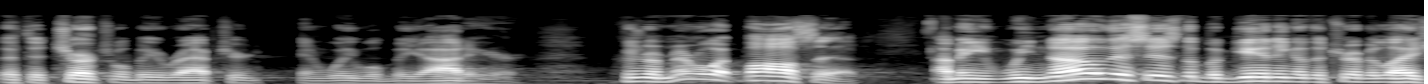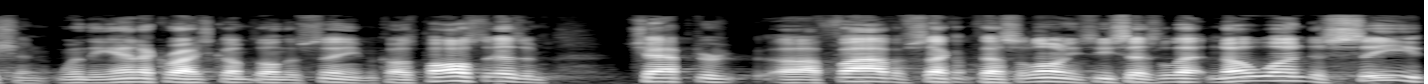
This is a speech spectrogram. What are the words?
that the church will be raptured and we will be out of here. Because remember what Paul said. I mean, we know this is the beginning of the tribulation when the Antichrist comes on the scene. Because Paul says in chapter uh, 5 of Second Thessalonians, he says, Let no one deceive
